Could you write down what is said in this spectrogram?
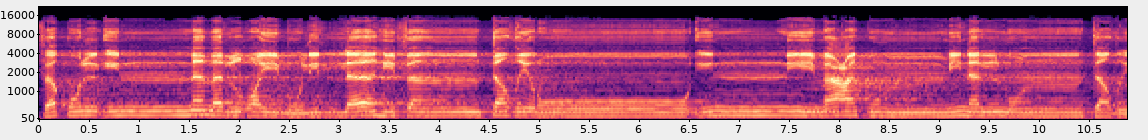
فقل إنما الغيب لله فانتظروا إني معكم من المنتظرين.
